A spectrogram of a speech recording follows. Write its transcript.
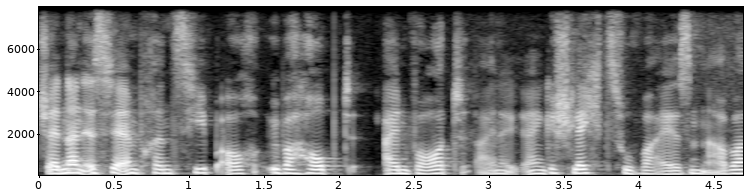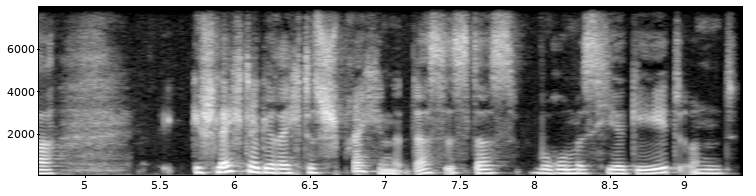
Gendern ist ja im Prinzip auch überhaupt ein Wort, eine, ein Geschlecht zuweisen, aber geschlechtergerechtes Sprechen, das ist das, worum es hier geht. Und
